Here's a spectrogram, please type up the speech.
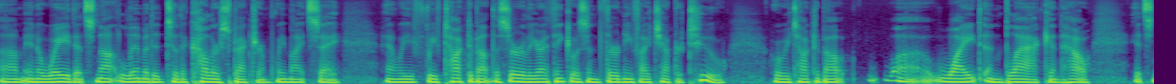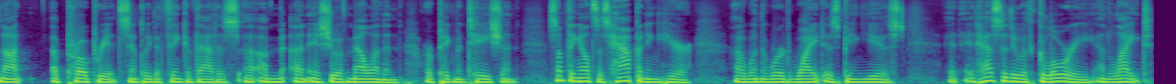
um, in a way that's not limited to the color spectrum, we might say. And we've, we've talked about this earlier. I think it was in 3rd Nephi chapter 2, where we talked about uh, white and black and how it's not appropriate simply to think of that as a, a, an issue of melanin or pigmentation. Something else is happening here uh, when the word white is being used. It, it has to do with glory and light.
